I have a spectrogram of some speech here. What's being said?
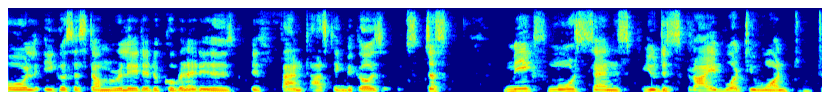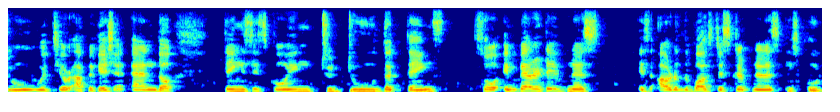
whole ecosystem related to Kubernetes is, is fantastic because it just makes more sense. You describe what you want to do with your application and the things is going to do the things. So imperativeness is out of the box. Descriptiveness is cool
